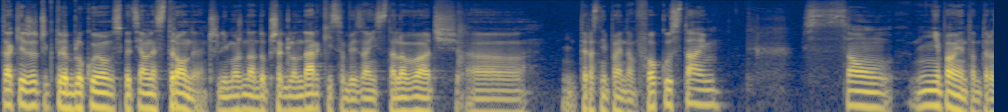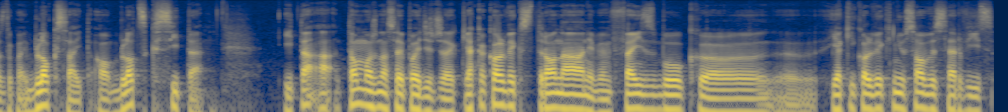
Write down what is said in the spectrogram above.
takie rzeczy, które blokują specjalne strony, czyli można do przeglądarki sobie zainstalować, e, teraz nie pamiętam, Focus Time. Są, nie pamiętam teraz dokładnie, Blocksite, o, Blocksite. I ta, to można sobie powiedzieć, że jakakolwiek strona, nie wiem, Facebook, e, jakikolwiek newsowy serwis,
